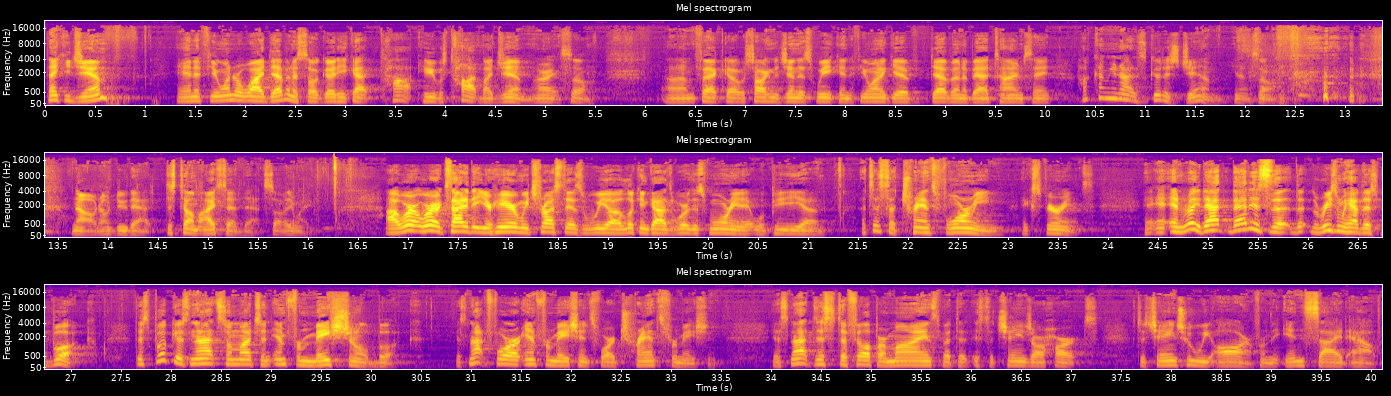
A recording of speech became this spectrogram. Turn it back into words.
Thank you, Jim. And if you wonder why Devin is so good, he got taught. He was taught by Jim. All right, so um, in fact, I was talking to Jim this week, and if you want to give Devin a bad time, saying, "How come you're not as good as Jim?" You know, so no, don't do that. Just tell him I said that. So anyway, uh, we're we're excited that you're here, and we trust as we uh, look in God's Word this morning, it will be uh, just a transforming experience. And, and really, that that is the, the the reason we have this book. This book is not so much an informational book. It's not for our information, it's for our transformation. It's not just to fill up our minds, but to, it's to change our hearts, to change who we are from the inside out.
